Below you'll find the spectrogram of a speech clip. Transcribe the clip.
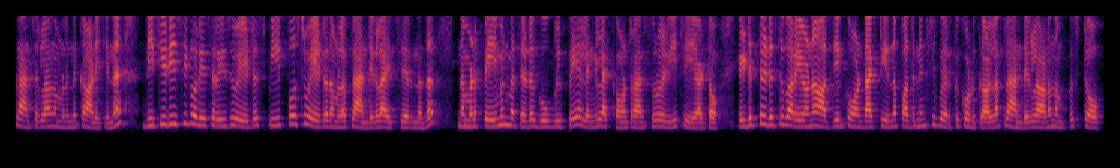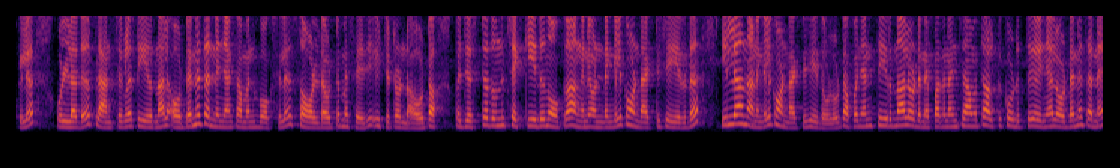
പ്ലാൻസുകളാണ് നമ്മളിന്ന് കാണിക്കുന്നത് D T D C courier service വഴിയിട്ട് സ്പീഡ് പോസ്റ്റ് വഴിയിട്ട് നമ്മൾ പ്ലാന്റുകൾ അയച്ചു തരുന്നത് നമ്മുടെ പേയ്മെന്റ് മെത്തേഡ് ഗൂഗിൾ പേ അല്ലെങ്കിൽ അക്കൗണ്ട് ട്രാൻസ്ഫർ വഴി ചെയ്യാം കേട്ടോ എടുത്തെടുത്ത് പറയുകയാണ് ആദ്യം കോൺടാക്ട് ചെയ്യുന്ന പതിനഞ്ച് പേർക്ക് കൊടുക്കാനുള്ള പ്ലാന്റുകളാണ് നമുക്ക് സ്റ്റോക്കിൽ ഉള്ളത്. പ്ലാൻസുകൾ തീർന്നാൽ ഉടനെ തന്നെ ഞാൻ കമന്റ് ബോക്സിൽ സോൾഡ് ഔട്ട് മെസ്സേജ് ഇട്ടിട്ടുണ്ടാവും കേട്ടോ അപ്പോൾ ജസ്റ്റ് അതൊന്ന് ചെക്ക് ചെയ്ത് നോക്കുക. അങ്ങനെ ഉണ്ടെങ്കിൽ കോൺടാക്റ്റ് ചെയ്യരുത്. ഇല്ല എന്നാണെങ്കിൽ കോൺടാക്റ്റ് ചെയ്തോളൂ കേട്ടോ അപ്പോൾ ഞാൻ തീർന്നാൽ ഉടനെ പതിനഞ്ചാമത്തെ ആൾക്ക് കൊടുത്തു കഴിഞ്ഞാൽ ഉടനെ തന്നെ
